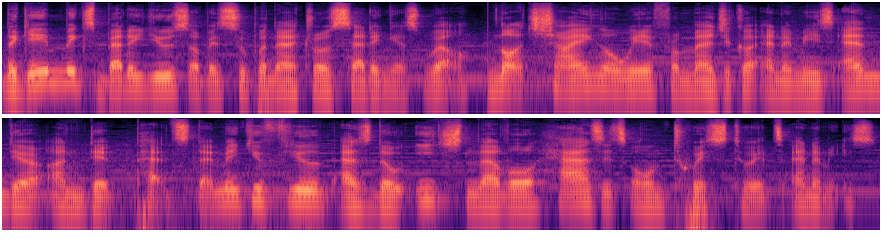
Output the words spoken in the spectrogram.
The game makes better use of its supernatural setting as well, not shying away from magical enemies and their undead pets that make you feel as though each level has its own twist to its enemies.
